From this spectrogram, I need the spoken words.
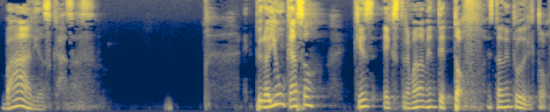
Varios casos. Pero hay un caso que es extremadamente tough. Está dentro del tough.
